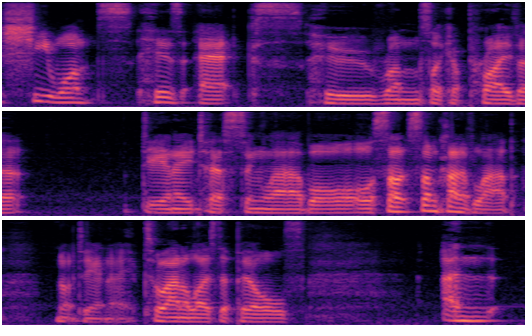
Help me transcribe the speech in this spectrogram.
she wants his ex, who runs like a private DNA testing lab or, or so, some kind of lab, not DNA, to analyze the pills. And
